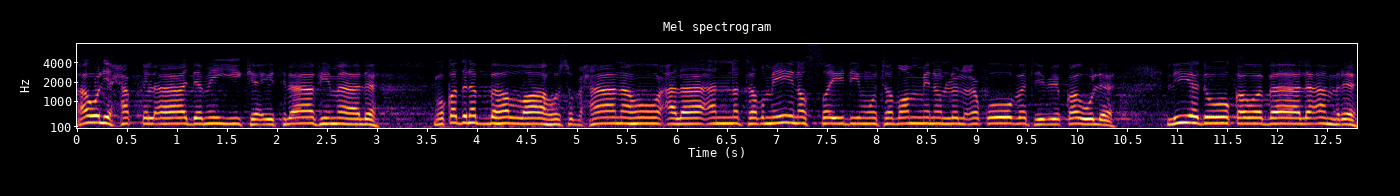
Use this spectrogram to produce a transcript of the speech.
أو لحق الآدمي كإتلاف ماله. وقد نبه الله سبحانه على أن تضمين الصيد متضمن للعقوبة بقوله. ليذوق وبال أمره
